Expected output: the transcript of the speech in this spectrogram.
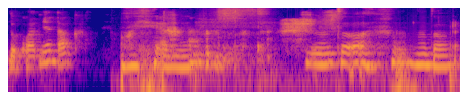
Dokładnie tak. Ojej. No to, no dobra.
